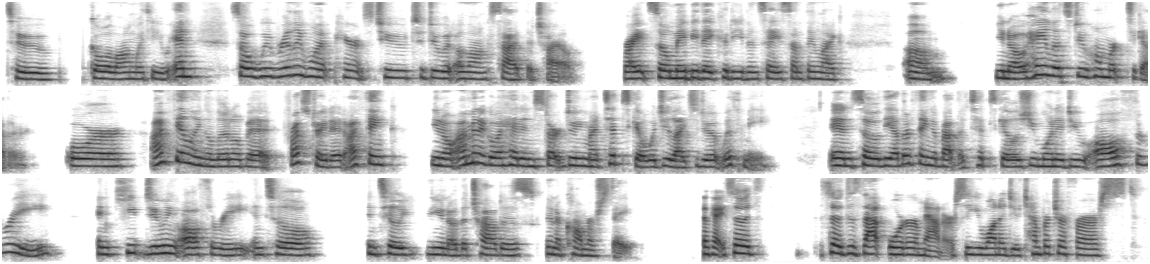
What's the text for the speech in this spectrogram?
to go along with you. And so we really want parents to to do it alongside the child, right? So maybe they could even say something like um, you know, hey, let's do homework together. Or I'm feeling a little bit frustrated. I think you know, I'm going to go ahead and start doing my tip skill. Would you like to do it with me? And so the other thing about the tip skill is you want to do all three and keep doing all three until until you know the child is in a calmer state. Okay, so it's so does that order matter? So you want to do temperature first,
